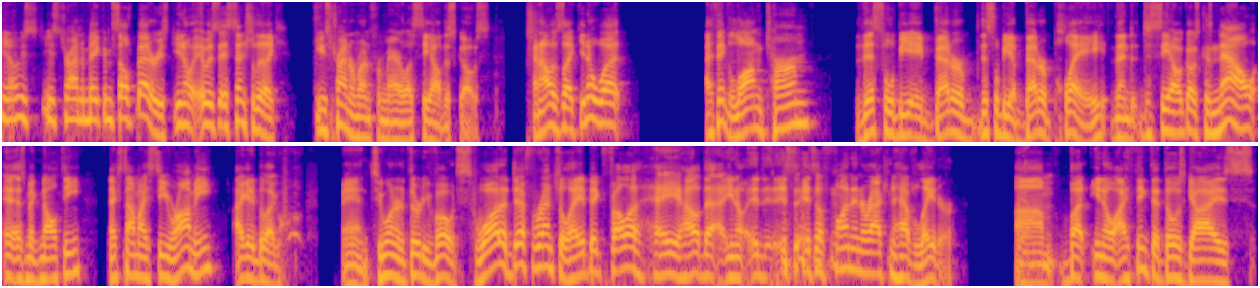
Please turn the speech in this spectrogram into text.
you know, he's, he's trying to make himself better. He's, you know, it was essentially like, he's trying to run for mayor. Let's see how this goes. And I was like, you know what? I think long term, this will be a better, this will be a better play than to, to see how it goes. Cause now as McNulty, next time I see Ramee, I gotta be like, man, 230 votes. What a differential. Hey, big fella. Hey, how that, you know, it, it's, it's a fun interaction to have later. Um, but you know, I think that those guys,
